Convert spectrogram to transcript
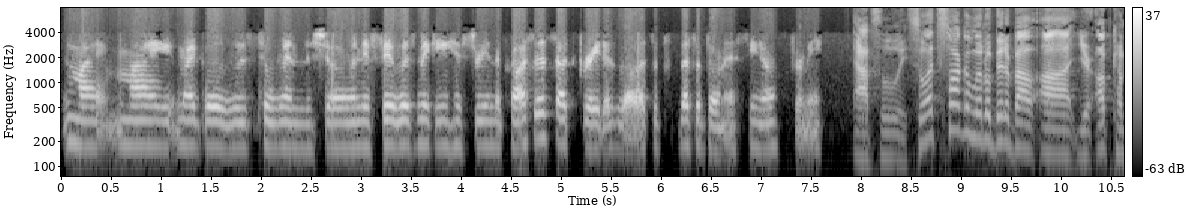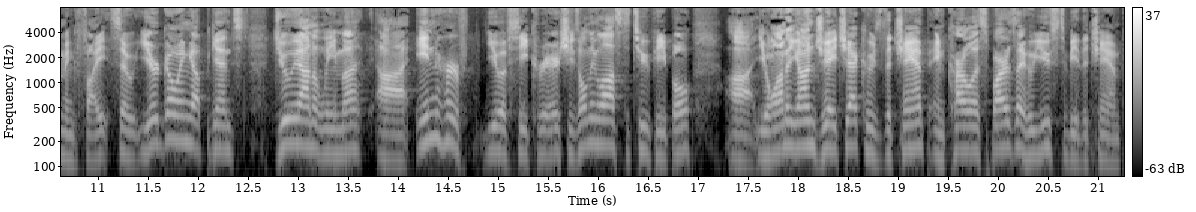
my my my goal was to win the show, and if it was making history in the process, that's great as well. That's a that's a bonus, you know, for me. Absolutely. So let's talk a little bit about uh, your upcoming fight. So you're going up against Juliana Lima uh, in her UFC career. She's only lost to two people: uh, Joanna Jędrzejczyk, who's the champ, and Carla Esparza, who used to be the champ.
